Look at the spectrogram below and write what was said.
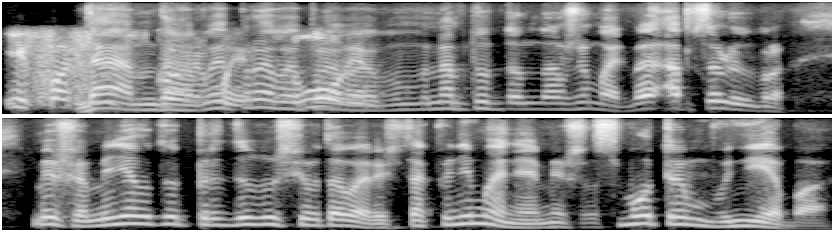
И фашизм Да, да, вы правы, правы. Нам тут нажимать. Вы абсолютно правы. Миша, меня вот тут предыдущий товарищ. Так, внимание, Миша, смотрим в небо.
